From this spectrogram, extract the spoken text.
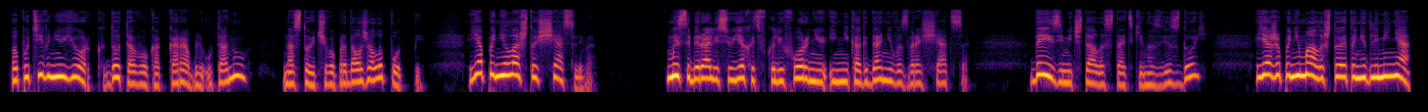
По пути в Нью-Йорк, до того, как корабль утонул, настойчиво продолжала Поппи, я поняла, что счастлива. Мы собирались уехать в Калифорнию и никогда не возвращаться. Дейзи мечтала стать кинозвездой. Я же понимала, что это не для меня,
